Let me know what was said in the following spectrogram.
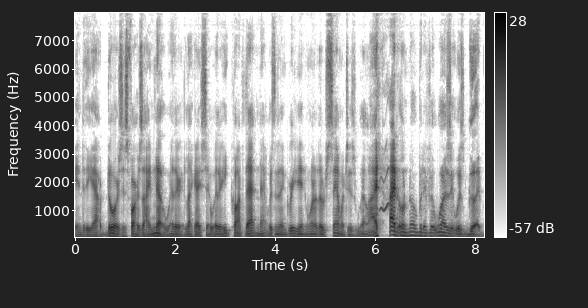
into the outdoors, as far as I know. Whether, like I said, whether he caught that and that was an ingredient in one of those sandwiches, well, I I don't know, but if it was, it was good.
